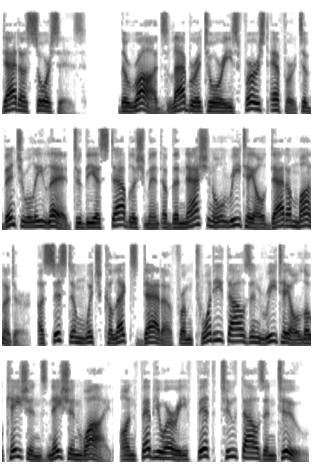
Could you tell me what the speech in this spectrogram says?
data sources. The RODS laboratory's first efforts eventually led to the establishment of the National Retail Data Monitor, a system which collects data from 20,000 retail locations nationwide. On February 5, 2002,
